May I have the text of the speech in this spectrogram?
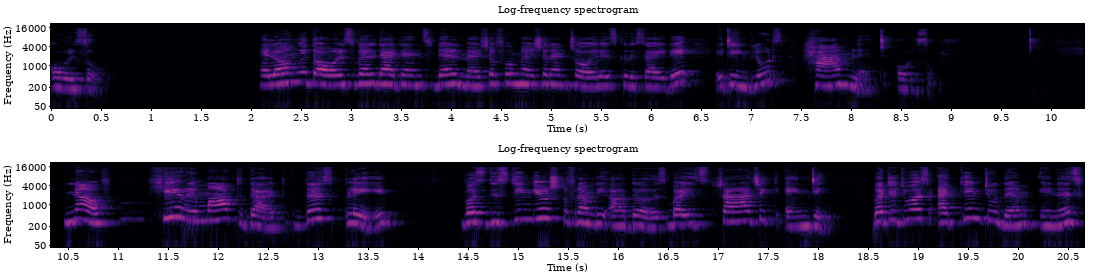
also. Along with All's Well That Ends Well, Measure for Measure and Troilus Cressida, it includes Hamlet also. Now, he remarked that this play was distinguished from the others by its tragic ending, but it was akin to them in its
